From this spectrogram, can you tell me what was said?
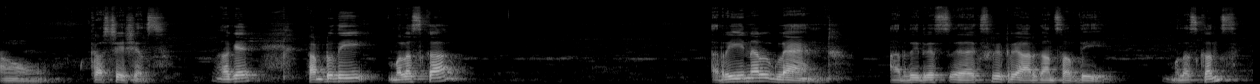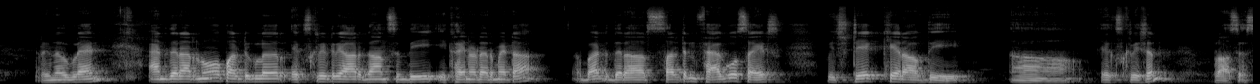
um, crustaceans. Okay, come to the mollusca. Renal gland are the uh, excretory organs of the molluscans renal gland and there are no particular excretory organs in the echinodermata but there are certain phagocytes which take care of the uh, excretion process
